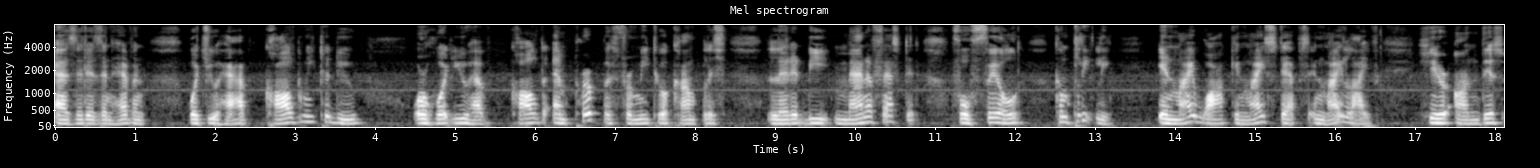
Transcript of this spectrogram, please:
as it is in heaven. What you have called me to do, or what you have called and purpose for me to accomplish, let it be manifested, fulfilled completely in my walk, in my steps, in my life here on this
